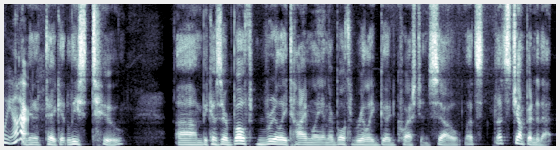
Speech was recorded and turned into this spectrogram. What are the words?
We are We're are. going to take at least two um, because they're both really timely and they're both really good questions. So let's let's jump into that.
